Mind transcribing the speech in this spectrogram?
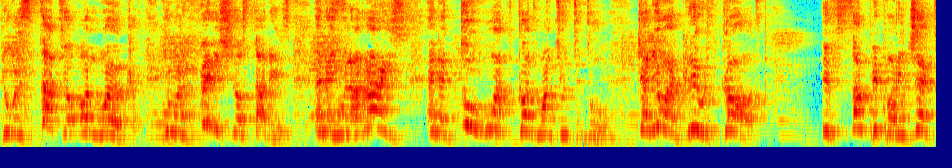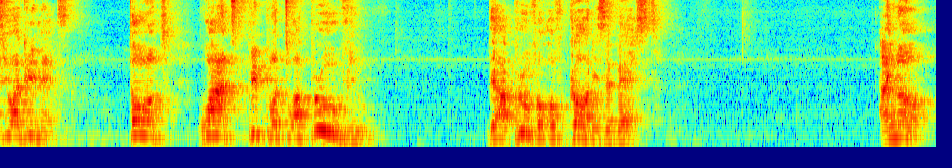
You will start your own work. You will finish your studies. And you will arise and do what God wants you to do. Can you agree with God? If some people reject your agreement, don't want people to approve you. The approval of God is the best. I know.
